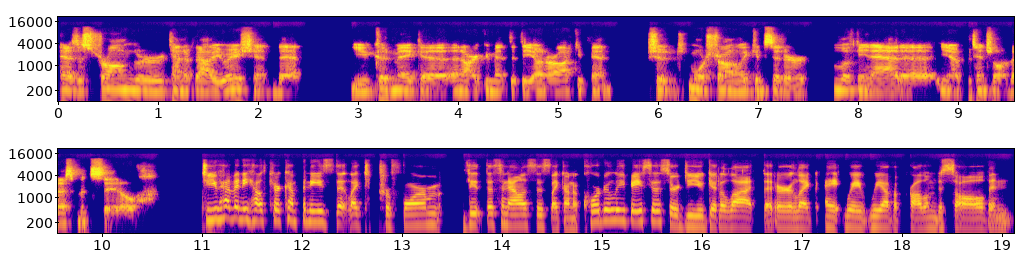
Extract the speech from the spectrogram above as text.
has a stronger kind of valuation then you could make a, an argument that the owner occupant should more strongly consider looking at a you know potential investment sale do you have any healthcare companies that like to perform this analysis like on a quarterly basis or do you get a lot that are like hey wait we have a problem to solve and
